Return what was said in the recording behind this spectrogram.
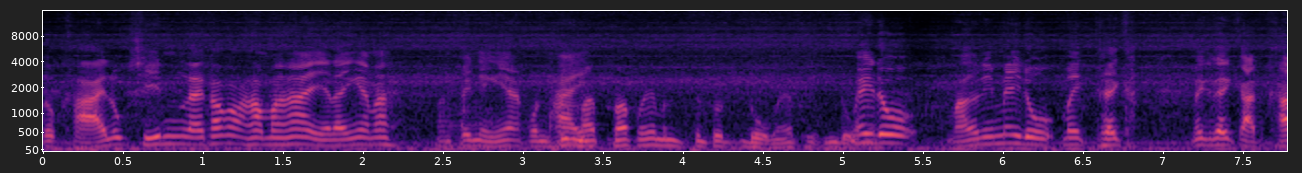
ลูกขายลูกชิ้นอะไรเขาก็เอามาให้อะไรเงี้ยมะมันเป็นอย่างเงี้ยคนไทยมาครับนี่มันเป็นตัวดุไหมครับพี่ดุหไม่ดูหมาตัวนี้ไม่ดูไม่เคย ไม่เคยกัดใคร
